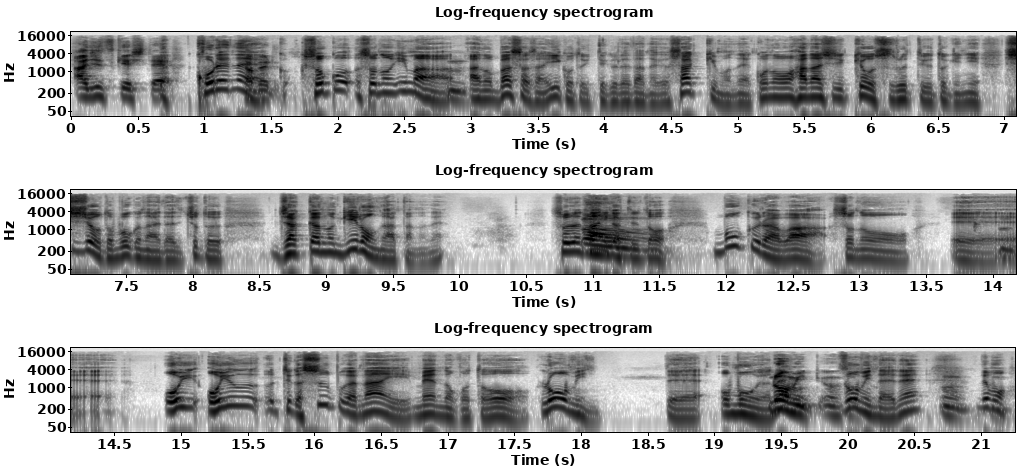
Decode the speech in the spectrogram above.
味付けして。これねそこその今、うん。あのバスターさんいいこと言ってくれたんだけどさっきもねこの話今日するっていう時に師匠と僕の間でちょっと若干の議論があったのね。それは何かというと僕らはその、えーお湯お湯っていうかスープがない麺のことをローミンって思うよねローミン。うんローミンだよねうん。でも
